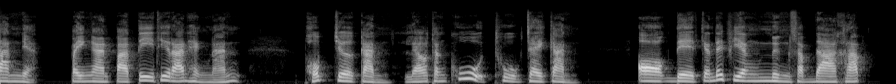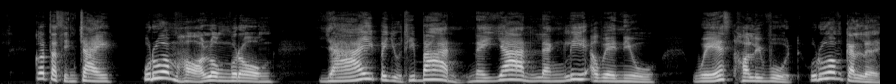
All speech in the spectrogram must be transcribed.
ดันเนี่ยไปงานปาร์ตี้ที่ร้านแห่งนั้น พบเจอกันแล้วทั้งคู่ถูกใจกัน ออกเดทกันได้เพียงหนึ่งสัปดาห์ครับ ก็ตัดสินใจร่วมหอลงโรง ย้ายไปอยู่ที่บ้านในย่านแลงลี่อเวนิวเวสต์ฮอลลีวูดร่วมกันเลย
